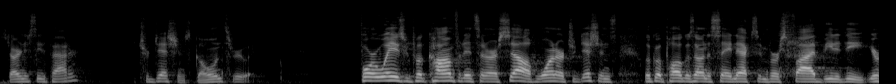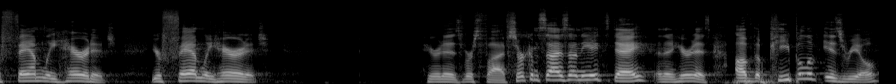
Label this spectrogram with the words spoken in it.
Starting to see the pattern? traditions, going through it. Four ways we put confidence in ourselves. One, our traditions. Look what Paul goes on to say next in verse 5, B to D. Your family heritage. Your family heritage. Here it is, verse 5. Circumcised on the eighth day, and then here it is. Of the people of Israel,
